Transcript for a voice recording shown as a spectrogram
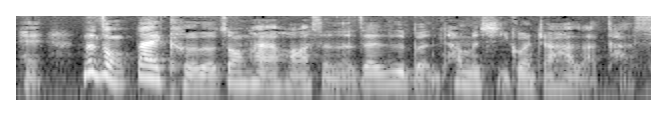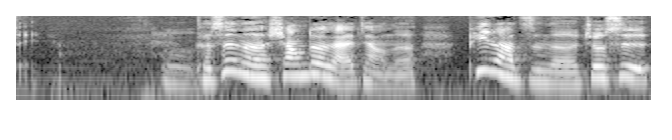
嘿，那种带壳的状态的花生呢，在日本他们习惯叫它 lacase。嗯，可是呢，相对来讲呢，peanuts 呢，就是。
